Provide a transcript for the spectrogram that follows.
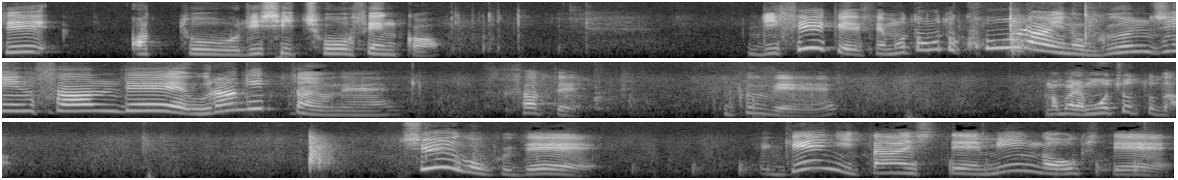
であと李氏朝鮮か。李成家ですね。もともと高麗の軍人さんで裏切ったよね。さていくぜ。頑張れもうちょっとだ。中国で元に対して明が起きて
